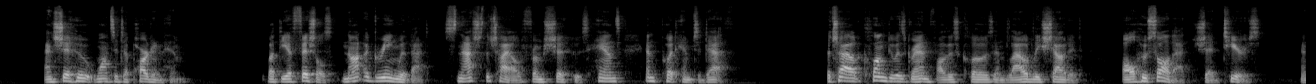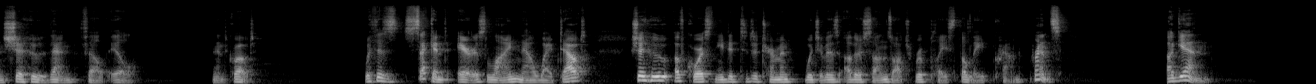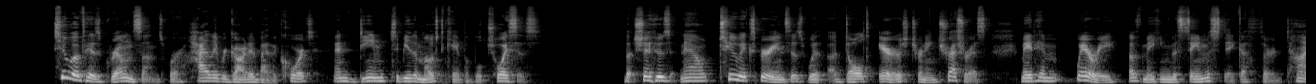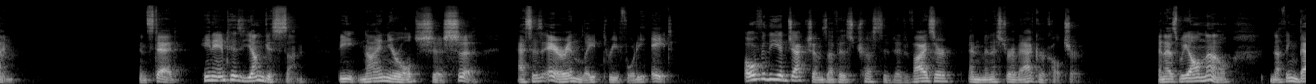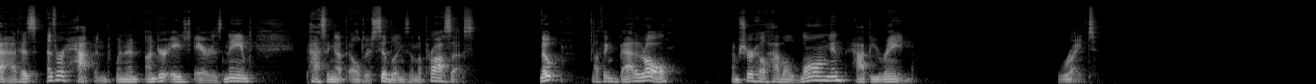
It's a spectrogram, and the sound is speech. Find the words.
and Shihu wanted to pardon him. But the officials, not agreeing with that, snatched the child from Shihu's hands and put him to death. The child clung to his grandfather's clothes and loudly shouted. All who saw that shed tears, and Shihu then fell ill. With his second heir's line now wiped out, Shihu, of course, needed to determine which of his other sons ought to replace the late crowned prince. Again, two of his grown sons were highly regarded by the court and deemed to be the most capable choices. But Shihu's now two experiences with adult heirs turning treacherous made him wary of making the same mistake a third time. Instead, he named his youngest son, the nine year old Shi Shi, as his heir in late 348, over the objections of his trusted advisor and Minister of Agriculture. And as we all know, nothing bad has ever happened when an underage heir is named, passing up elder siblings in the process. Nope, nothing bad at all. I'm sure he'll have a long and happy reign. Right.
